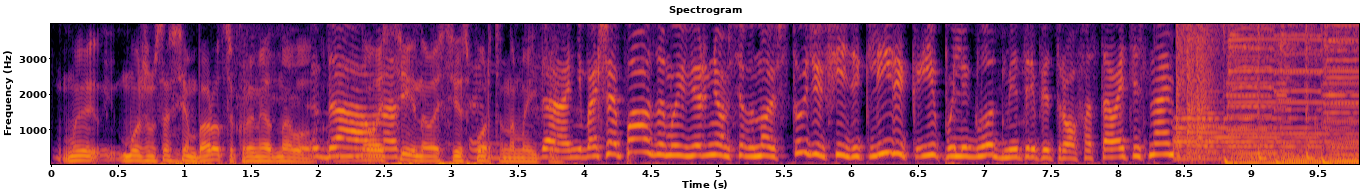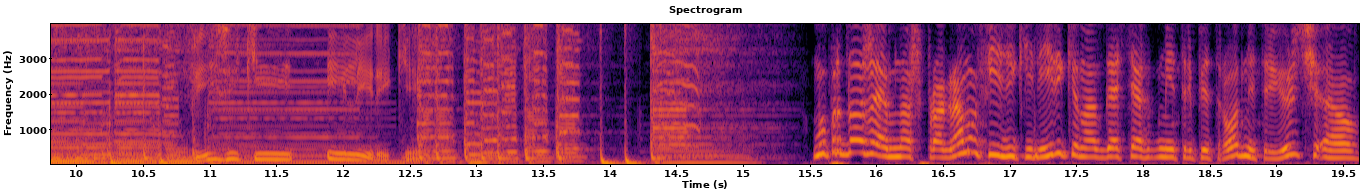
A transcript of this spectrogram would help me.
Мы можем совсем бороться, кроме одного. Да, новостей, нас, новостей спорта э, на маяке. Да, небольшая пауза, мы вернемся вновь в студию. Физик Лирик и полиглот Дмитрий Петров. Оставайтесь с нами. Физики и лирики. Мы продолжаем нашу программу «Физики и лирики». У нас в гостях Дмитрий Петров, Дмитрий Юрьевич, э,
